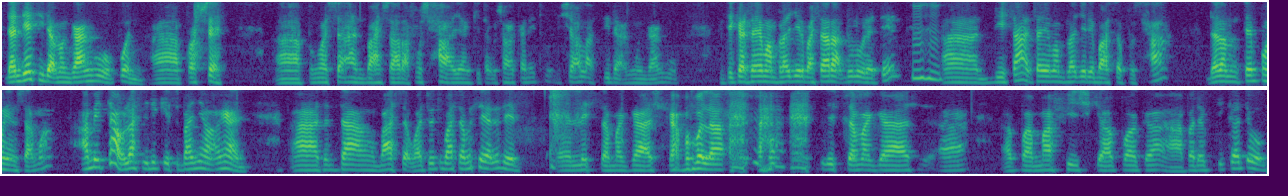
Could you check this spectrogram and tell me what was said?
Dan dia tidak mengganggu pun uh, proses uh, penguasaan bahasa Arab Fusha yang kita usahakan itu. InsyaAllah tidak mengganggu. Ketika saya mempelajari bahasa Arab dulu, Datin, mm-hmm. uh, di saat saya mempelajari bahasa Fusha, dalam tempoh yang sama, ambil tahulah sedikit sebanyak kan uh, tentang bahasa, waktu itu bahasa Mesir, Datin eh, Lisa Magash ke apa pula? Lisa Magash uh, apa Mafish ke apa ke? Uh, pada ketika tu.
